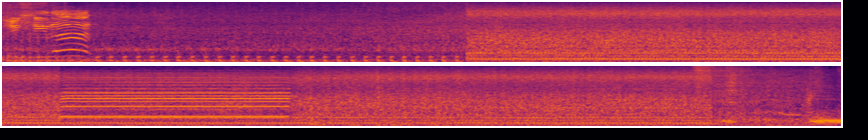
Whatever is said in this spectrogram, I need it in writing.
Did you see that? Doing? Funny?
